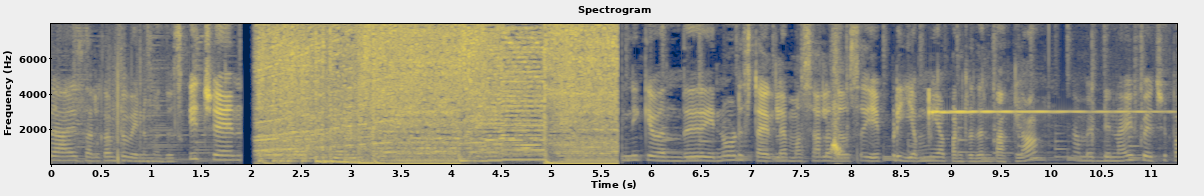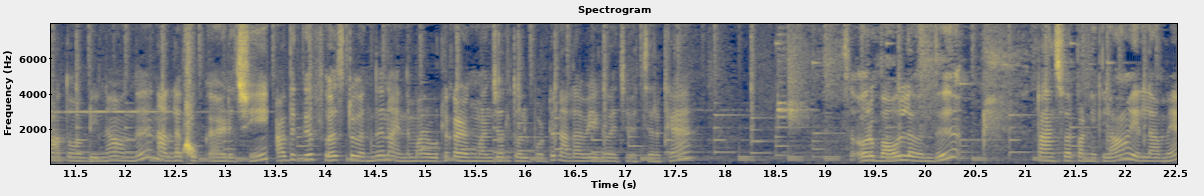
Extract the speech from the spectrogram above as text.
guys, welcome to Venu Mother's kitchen இன்றைக்கி வந்து என்னோட ஸ்டைலில் மசாலா தோசை எப்படி எம்மியாக பண்ணுறதுன்னு பார்க்கலாம். நம்ம இப்படி நைஃப் வச்சு பார்த்தோம் அப்படின்னா வந்து நல்லா குக் ஆகிடுச்சு அதுக்கு ஃபர்ஸ்ட் வந்து நான் இந்த மாதிரி உருளைக்கிழங்கு மஞ்சள் தூள் போட்டு நல்லா வேக வச்சு வச்சுருக்கேன். ஸோ ஒரு பவுலில் வந்து ட்ரான்ஸ்ஃபர் பண்ணிக்கலாம் எல்லாமே.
